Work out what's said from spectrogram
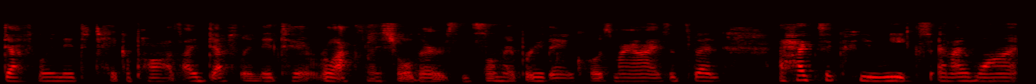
definitely need to take a pause. I definitely need to relax my shoulders and slow my breathing, close my eyes. It's been a hectic few weeks and I want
